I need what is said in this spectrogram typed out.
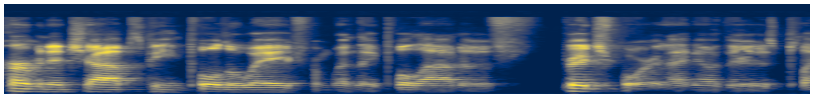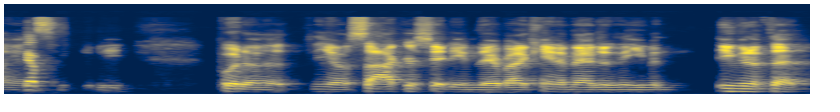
permanent jobs being pulled away from when they pull out of Bridgeport. I know there's plans yep. to maybe put a you know soccer stadium there, but I can't imagine even even if that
